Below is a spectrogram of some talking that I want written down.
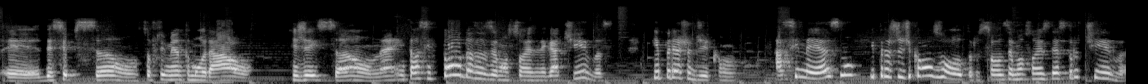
é, decepção, sofrimento moral, rejeição, né? Então, assim, todas as emoções negativas que prejudicam a si mesmo e prejudicam os outros, são as emoções destrutivas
